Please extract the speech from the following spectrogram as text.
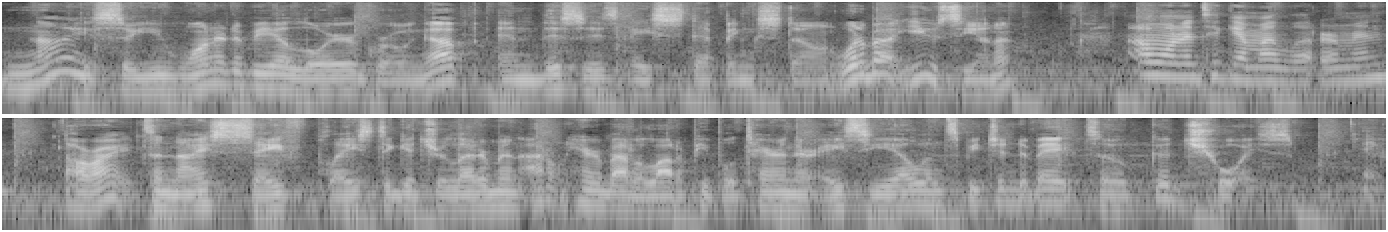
Nice. So you wanted to be a lawyer growing up, and this is a stepping stone. What about you, Sienna? I wanted to get my Letterman. All right, it's a nice, safe place to get your Letterman. I don't hear about a lot of people tearing their ACL in speech and debate, so good choice. Thank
